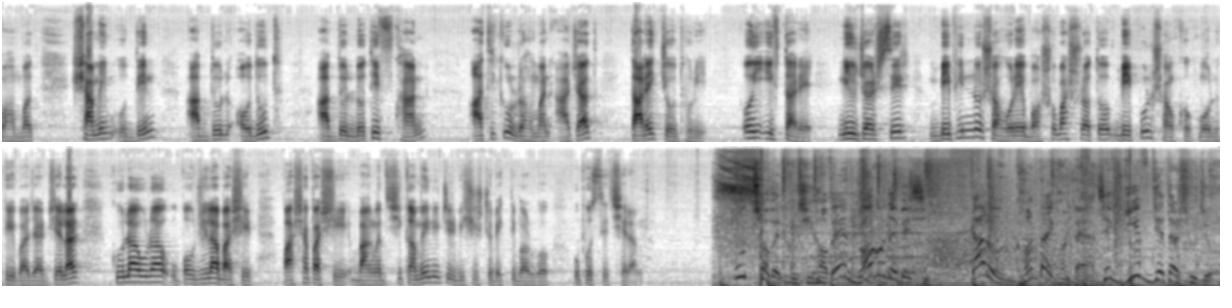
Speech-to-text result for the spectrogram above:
মোহাম্মদ শামীম উদ্দিন, আব্দুল অদুদ আব্দুল লতিফ খান, আতিকুর রহমান আজাদ, তারেক চৌধুরী। ওই ইফতারে নিউ জার্সির বিভিন্ন শহরে বসবাসরত বিপুল সংখ্যক মৌলভীবাজার জেলার কুলাউড়া উপজেলাবাসীর পাশাপাশি বাংলাদেশি কমিউনিটির বিশিষ্ট ব্যক্তিবর্গ উপস্থিত ছিলেন উৎসবের খুশি হবে নগদে বেশি, কারণ ঘন্টায় ঘন্টায় আছে গিফট জেতার সুযোগ।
